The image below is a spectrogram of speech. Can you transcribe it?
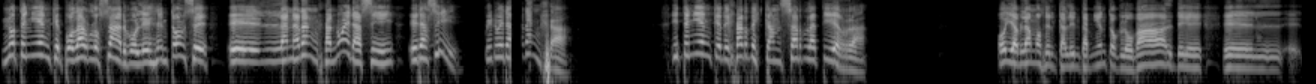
No tenían que podar los árboles, entonces eh, la naranja no era así, era así pero era naranja. Y tenían que dejar descansar la tierra. Hoy hablamos del calentamiento global, de eh,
